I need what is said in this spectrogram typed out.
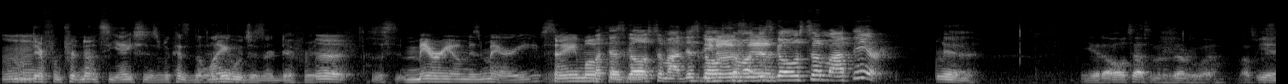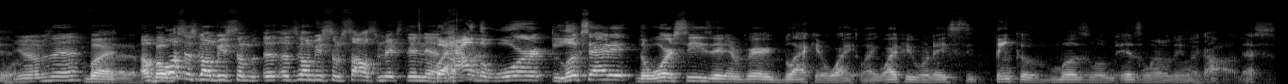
Mhm. different pronunciations because the Yeah. languages are different. Just Miriam is Mary. Same but this goes to my. This You goes know to my. I'm This goes to my theory. Yeah, Yeah, the Old Testament is everywhere. That's for Yeah. sure. You know what I'm saying? but Of but, course, it's gonna be some. It's gonna be some sauce mixed in there. but how the war looks at it, the war sees it in very black and white. Like white people, when they see, think of Muslim Islam, they're like, oh, that's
